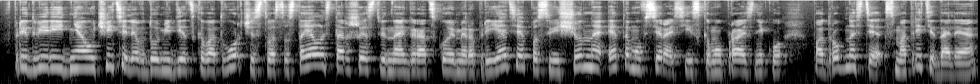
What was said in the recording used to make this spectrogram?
В преддверии Дня учителя в Доме детского творчества состоялось торжественное городское мероприятие, посвященное этому всероссийскому празднику. Подробности смотрите далее.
